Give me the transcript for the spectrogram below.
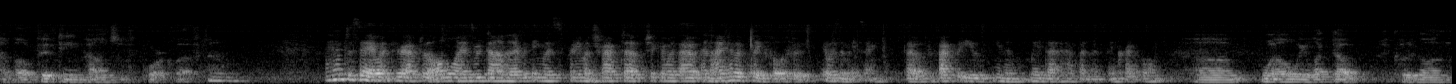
about fifteen pounds of pork left. I have to say, I went through after all the lines were done and everything was pretty much wrapped up, chicken was out, and I had a plate full of food. It was amazing. So the fact that you, you know, made that happen is incredible. Um, Well, we lucked out, it could have gone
